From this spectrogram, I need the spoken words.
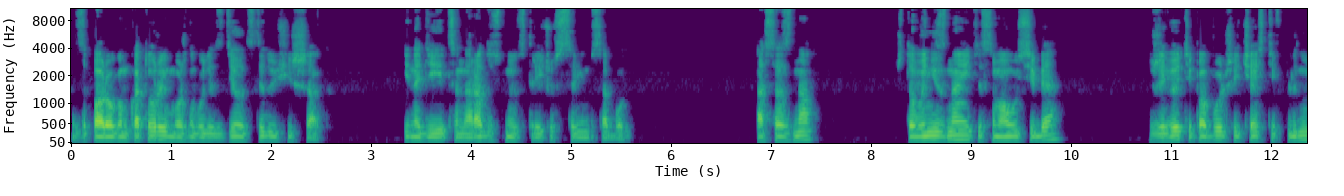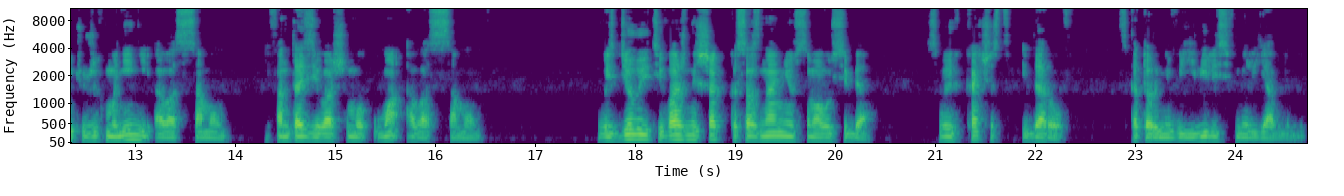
за порогом которой можно будет сделать следующий шаг и надеяться на радостную встречу с самим собой. Осознав, что вы не знаете самого себя, живете по большей части в плену чужих мнений о вас самом и фантазии вашего ума о вас самом. Вы сделаете важный шаг к осознанию самого себя, своих качеств и даров, с которыми вы явились в мир явленный.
